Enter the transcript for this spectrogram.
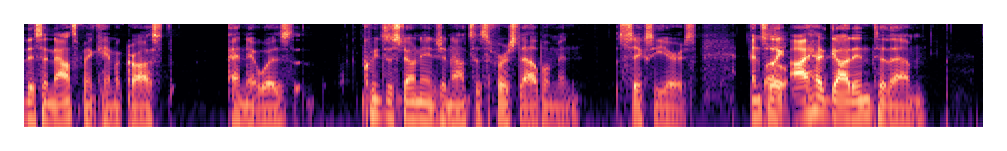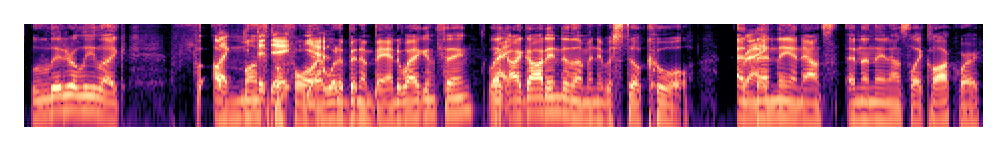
this announcement came across and it was Queens of Stone Age announced his first album in 6 years. And so Whoa. like I had got into them literally like f- a Like, month day- before it would have been a bandwagon thing. Like Right. I got into them and it was still cool. And Right. then they announced and then they announced like clockwork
